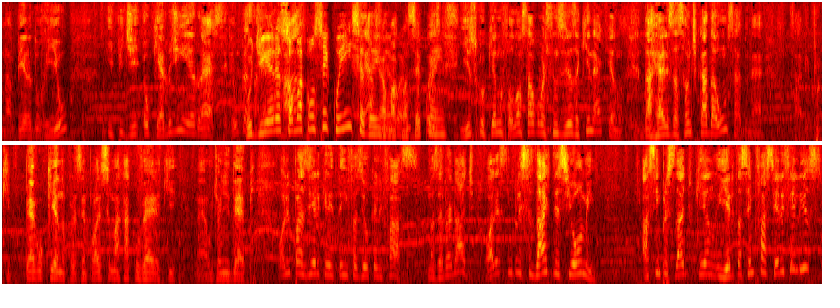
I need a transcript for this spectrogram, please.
na beira do rio e pedir, eu quero dinheiro. É, seria um O dinheiro é só uma né? consequência daí, é né? uma agora? consequência. Isso que o Keno falou, nós estávamos conversando esses dias aqui, né, Keno? Da realização de cada um, sabe, né? Sabe? Porque pega o Keno, por exemplo, olha esse macaco velho aqui, né? O Johnny Depp. Olha o prazer que ele tem em fazer o que ele faz. Mas é verdade. Olha a simplicidade desse homem. A simplicidade do Keno. E ele tá sempre faceiro e feliz.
